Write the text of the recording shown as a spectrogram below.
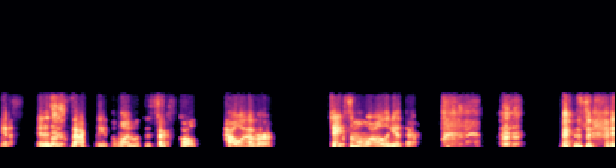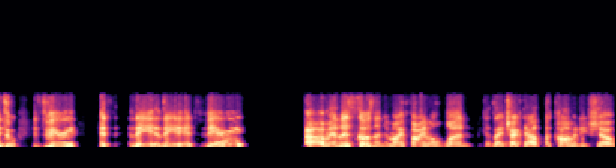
yes, it is Okay. exactly the one with the sex cult. However, takes them a while to get there. Okay. it's, it's it's very it's they they it's very um and this goes into my final one because I checked out the comedy show,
